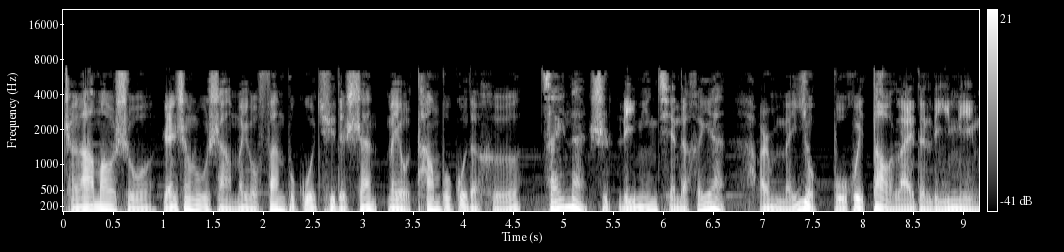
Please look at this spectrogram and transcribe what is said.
陈阿猫说：“人生路上没有翻不过去的山，没有趟不过的河。灾难是黎明前的黑暗，而没有不会到来的黎明。”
